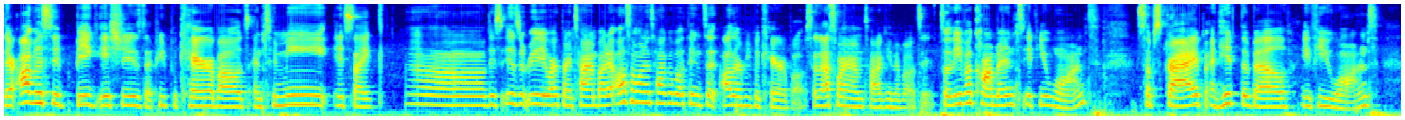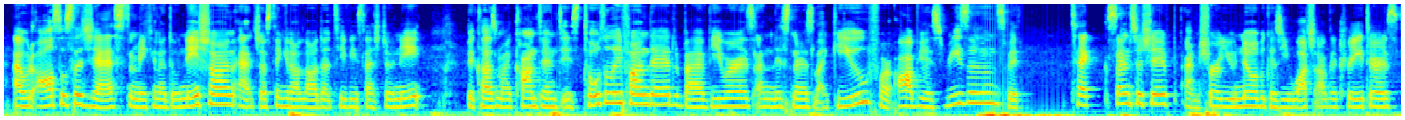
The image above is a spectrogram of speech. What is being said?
they're obviously big issues that people care about. And to me, it's like, uh, this isn't really worth my time, but I also want to talk about things that other people care about. So that's why I'm talking about it. So leave a comment if you want, subscribe, and hit the bell if you want. I would also suggest making a donation at justthinkingoutloud.tv slash donate because my content is totally funded by viewers and listeners like you for obvious reasons with tech censorship. I'm sure you know because you watch other creators.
